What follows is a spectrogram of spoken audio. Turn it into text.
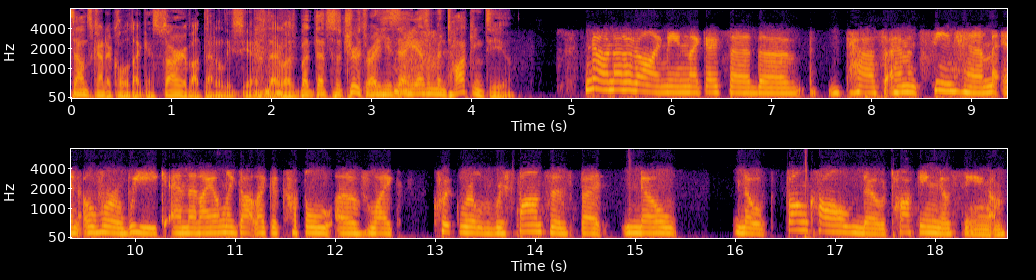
sounds kind of cold, I guess. Sorry about that, Alicia, if that was, but that's the truth, right? He said he hasn't been talking to you. No, not at all. I mean, like I said, the past, I haven't seen him in over a week, and then I only got like a couple of like quick real responses, but no, no phone call, no talking, no seeing him.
